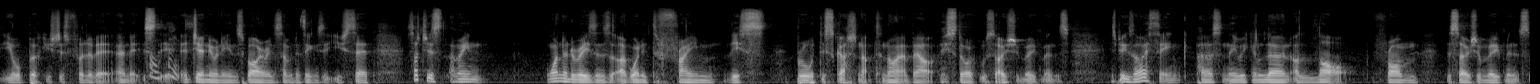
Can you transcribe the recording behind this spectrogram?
your book is just full of it, and it's Mm-hmm. Oh, it- genuinely inspiring. Some of the things that you said, such as, I mean, one of the reasons that I wanted to frame this broad discussion up tonight about historical social movements is because I think personally we can learn a lot from the social movements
